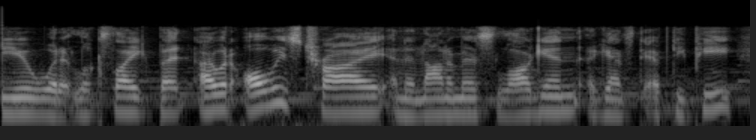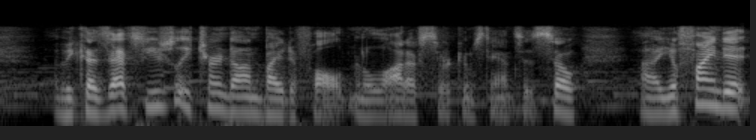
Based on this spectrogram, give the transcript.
you what it looks like, but I would always try an anonymous login against FTP because that's usually turned on by default in a lot of circumstances. So uh, you'll find it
